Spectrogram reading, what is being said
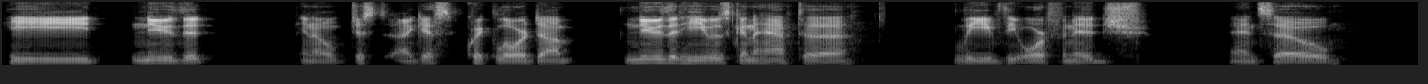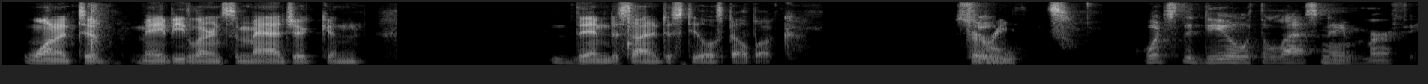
he knew that, you know, just I guess quick lore dump knew that he was going to have to leave the orphanage, and so wanted to maybe learn some magic, and then decided to steal a spell book for So, reasons. what's the deal with the last name Murphy?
